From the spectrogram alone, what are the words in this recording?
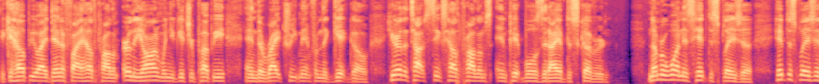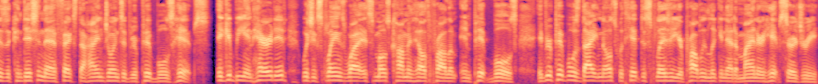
It can help you identify a health problem early on when you get your puppy and the right treatment from the get go. Here are the top six health problems in pit bulls that I have discovered. Number one is hip dysplasia. Hip dysplasia is a condition that affects the hind joints of your pit bull's hips. It could be inherited, which explains why it's most common health problem in pit bulls. If your pit bull is diagnosed with hip dysplasia, you're probably looking at a minor hip surgery.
